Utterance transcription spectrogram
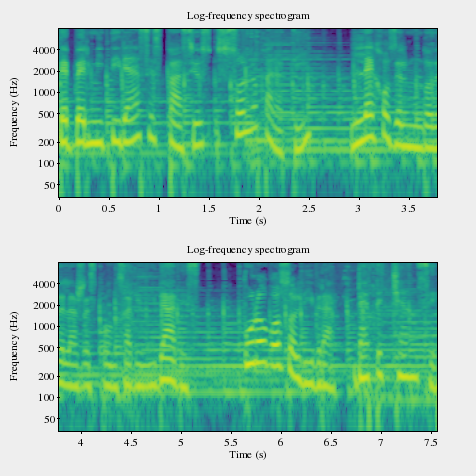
Te permitirás espacios solo para ti, lejos del mundo de las responsabilidades. Puro gozo Libra, date chance.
